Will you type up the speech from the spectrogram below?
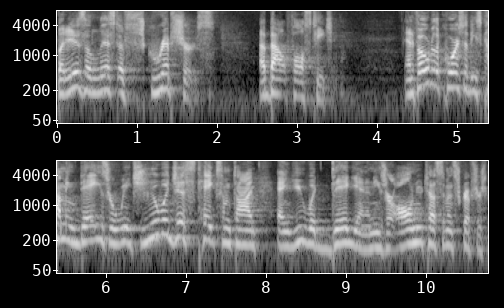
but it is a list of scriptures about false teaching. And if over the course of these coming days or weeks, you would just take some time and you would dig in, and these are all New Testament scriptures,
